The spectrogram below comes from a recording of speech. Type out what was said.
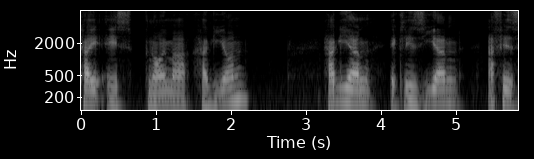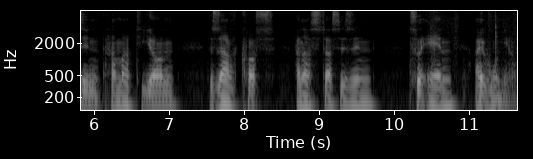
kai es pneuma hagion hagian ecclesian aphesin hamation sarkos anastasisin zu en aionion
